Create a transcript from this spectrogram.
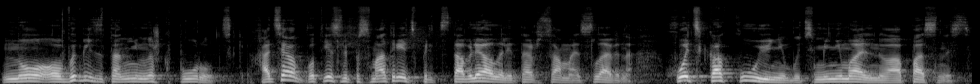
но выглядит она немножко по-уродски. Хотя вот если посмотреть, представляла ли та же самая Славина – хоть какую-нибудь минимальную опасность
